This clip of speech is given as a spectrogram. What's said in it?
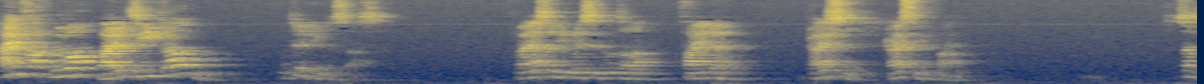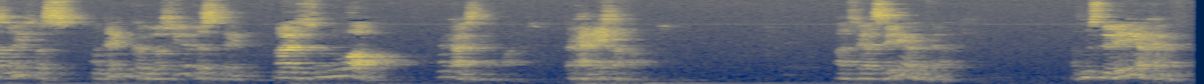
Einfach nur, weil sie glauben. Natürlich gibt es das. Aber in erster Linie sind unsere Feinde geistig, geistige Feinde. Das heißt aber nicht, was man denken könnte, was viele Christen denken. Nein, es ist nur ein geistiger Feind, kein echter Feind. Als wäre es weniger gefährlich. Als müssten wir weniger kämpfen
